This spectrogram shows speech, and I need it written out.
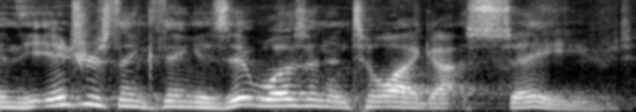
And the interesting thing is, it wasn't until I got saved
